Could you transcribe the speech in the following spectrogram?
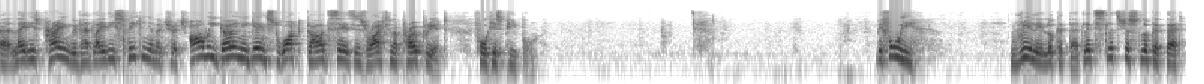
uh, ladies praying, we've had ladies speaking in the church. Are we going against what God says is right and appropriate for his people? Before we really look at that. Let's let's just look at that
